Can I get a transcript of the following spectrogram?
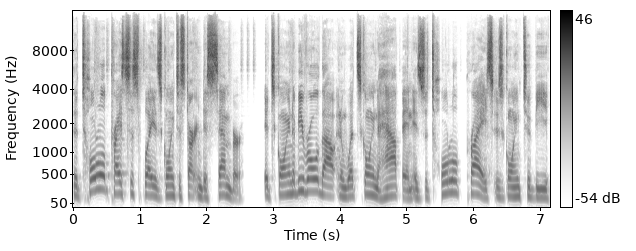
The total price display is going to start in December. It's going to be rolled out, and what's going to happen is the total price is going to be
